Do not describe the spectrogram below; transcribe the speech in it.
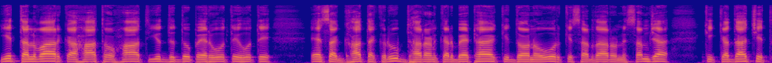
ये तलवार का हाथों हाथ युद्ध दोपहर होते होते ऐसा घातक रूप धारण कर बैठा कि दोनों ओर के सरदारों ने समझा कि कदाचित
